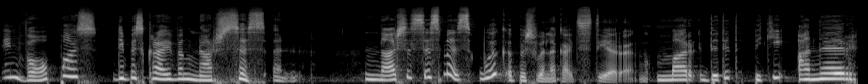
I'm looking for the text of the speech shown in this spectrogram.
En waar pas die beskrywing narcis in? Narcissisme is ook 'n persoonlikheidssteuring, maar dit het 'n bietjie ander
